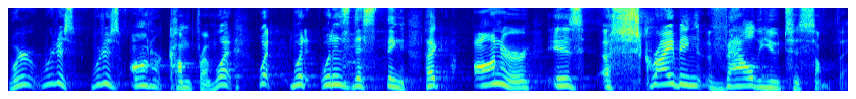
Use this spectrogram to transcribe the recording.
Where, where, does, where does honor come from? What, what, what, what is this thing? Like, honor is ascribing value to something.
